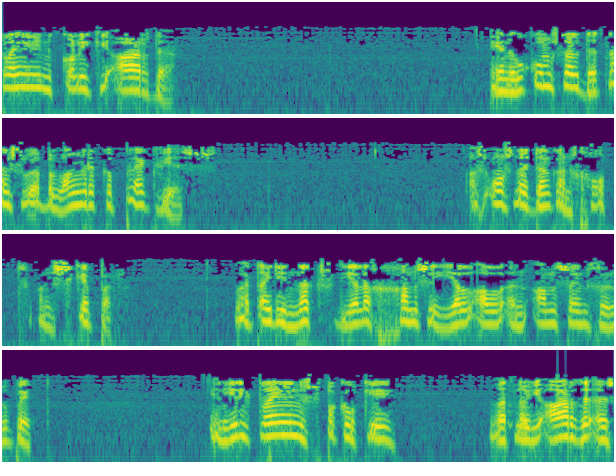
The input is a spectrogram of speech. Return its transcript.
klein kolliekie aarde. En hoekom sou dit nou so belangrike plek wees? As ons nou denk aan God, aan die skipper, wat uit die niks die hele ganse heel al in aansijn geroep het, en hierdie klein spikkelkie, wat nou die aarde is,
